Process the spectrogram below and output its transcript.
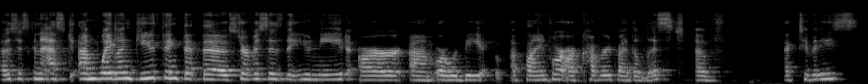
I was just going to ask, um, Wei Ling, do you think that the services that you need are um, or would be applying for are covered by the list of activities?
